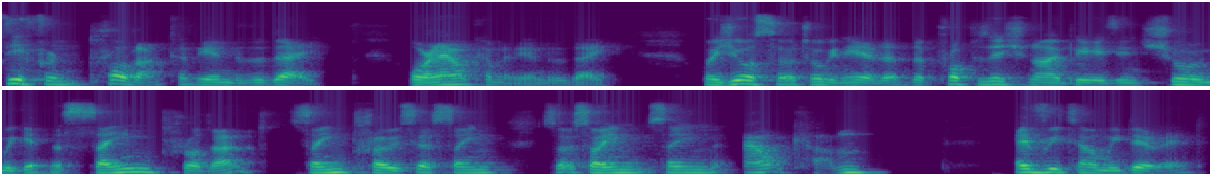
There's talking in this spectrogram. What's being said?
different product at the end of the day, or an outcome at the end of the day. Whereas you're sort of talking here that the proposition IP is ensuring we get the same product, same process, same so same same outcome every time we do it,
